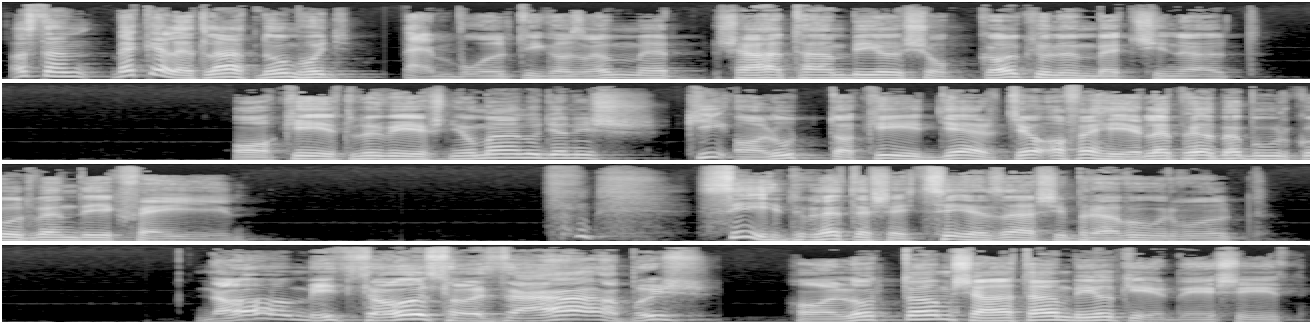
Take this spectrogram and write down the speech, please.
Aztán be kellett látnom, hogy nem volt igazam, mert Sátán Bill sokkal különbet csinált. A két lövés nyomán ugyanis kialudt a két gyertya a fehér lepelbe burkolt vendég fején. Szédületes egy célzási bravúr volt. – Na, mit szólsz hozzá, apus? – Hallottam Sátán Bill kérdését.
